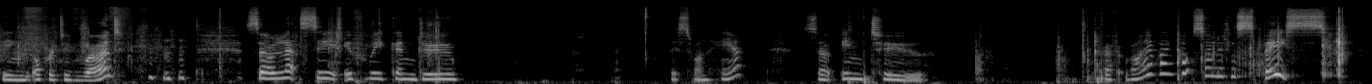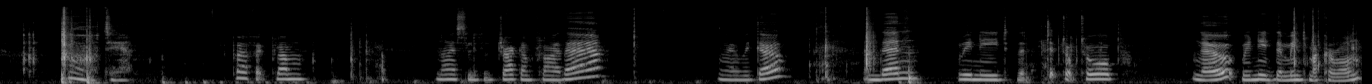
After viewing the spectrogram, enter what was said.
being the operative word. so let's see if we can do this one here. So into Perfect. Why have I got so little space? Oh dear. Perfect plum. Nice little dragonfly there. There we go. And then we need the tip top top. No, we need the mint macaron.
